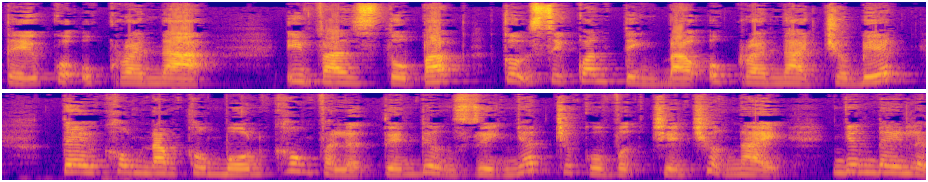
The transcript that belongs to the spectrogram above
tế của Ukraine. Ivan Stupak, cựu sĩ quan tình báo Ukraine cho biết, T0504 không phải là tuyến đường duy nhất cho khu vực chiến trường này, nhưng đây là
